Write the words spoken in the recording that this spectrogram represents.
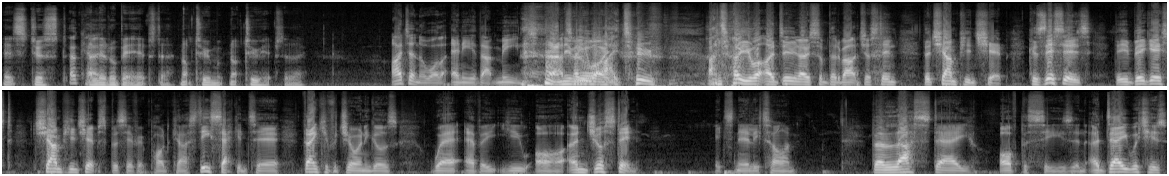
It's just Okay. a little bit hipster, not too, not too hipster though. I don't know what any of that means. I'll tell you do what I. I do. I'll tell you what I do know something about Justin the championship because this is the biggest championship specific podcast, the second tier. Thank you for joining us wherever you are. And Justin, it's nearly time. The last day of the season, a day which is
